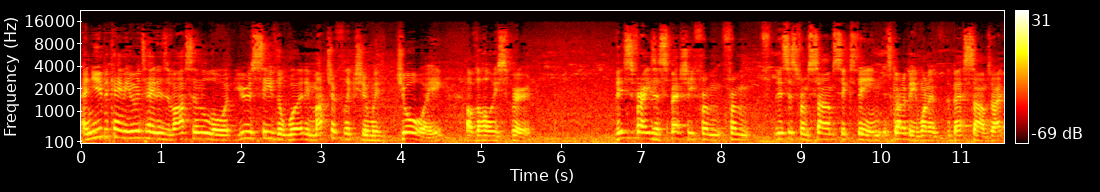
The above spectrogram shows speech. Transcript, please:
And you became imitators of us and the Lord. You received the word in much affliction with joy of the Holy Spirit. This phrase, especially from, from this is from Psalm 16. It's got to be one of the best psalms, right?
